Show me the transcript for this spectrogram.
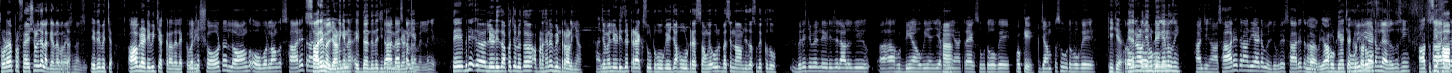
ਥੋੜਾ ਪ੍ਰੋਫੈਸ਼ਨਲ ਜਿਹਾ ਲੱਗ ਜਾਂਦਾ ਬੰਦਾ। ਇਹਦੇ ਵਿੱਚ ਆਹ ਵੈਰਾਈਟੀ ਵੀ ਚੈੱਕ ਕਰਾ ਦੇ ਲੈ ਇੱਕ ਵਾਰੀ। ਇਹ ਸ਼ਾਰਟ ਲੌਂਗ ਓਵਰ ਲੌਂਗ ਸਾਰੇ ਤਰ੍ਹਾਂ ਸਾਰੇ ਮਿਲ ਜਾਣਗੇ ਨਾ ਇਦਾਂ ਇਦਾਂ ਦੀਆਂ ਚੀਜ਼ਾਂ ਮਿਲ 10 ਜਾਣਗੀਆਂ। ਤੇ ਵੀਰੇ ਲੇਡੀਜ਼ ਆਪਾਂ ਚਲੋ ਤਾਂ ਆਪਣਾ ਹੈ ਨਾ ਵਿੰਟਰ ਵਾਲੀਆਂ ਜਿਵੇਂ ਲੇਡੀਜ਼ ਦੇ ਟਰੈਕ ਸੂਟ ਹੋ ਗਏ ਜਾਂ ਹੋਰ ਡਰੈਸ ਹੋਗੇ ਉਹ ਵੈਸੇ ਨਾਮ ਜੀ ਦੱਸੋ ਇੱਕ ਦੋ। ਵੀਰੇ ਜਿਵੇਂ ਲੇਡੀਜ਼ ਲਾ ਲਓ ਜੀ ਆਹ ਹੁੱਡੀਆਂ ਹੋ ਗਈਆਂ ਜੀ ਆਪਣੀਆਂ ਟਰੈਕ ਸੂਟ ਹੋ ਗਏ ਓਕੇ ਜੰਪ ਸੂਟ ਹੋ ਗਏ ਠੀਕ ਹੈ। ਇਹਦੇ ਨਾਲ ਦੀਆਂ ਹੁੱਡੀਆਂ ਕਹਿੰਦੇ ਤੁਸੀਂ? ਹਾਂਜੀ ਹਾਂ ਸਾਰੇ ਤਰ੍ਹਾਂ ਦੀ ਆਈਟਮ ਮਿਲ ਜੂ ਵੀਰੇ ਸਾਰੇ ਤਰ੍ਹਾਂ ਲੈ ਬਈ ਆਹ ਹੁੱਡੀਆਂ ਚੈੱਕ ਕੋਈ ਵੀ ਆਈਟਮ ਲੈ ਲਓ ਤੁਸੀਂ। ਆ ਤੁਸੀਂ ਹਾਫ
